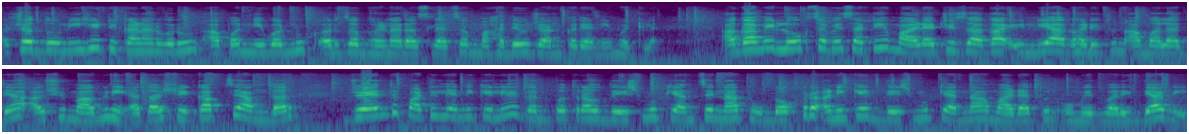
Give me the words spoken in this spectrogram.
अशा दोन्हीही ठिकाणांवरून आपण निवडणूक अर्ज भरणार असल्याचं महादेव जानकर यांनी म्हटलंय. आगामी लोकसभेसाठी माड्याची जागा इंडिया आघाडीतून आम्हाला द्या अशी मागणी आता शेकापचे आमदार जयंत पाटील यांनी केली आहे. गणपतराव देशमुख यांचे नातू डॉक्टर अनिकेत देशमुख यांना माड्यातून उमेदवारी द्यावी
